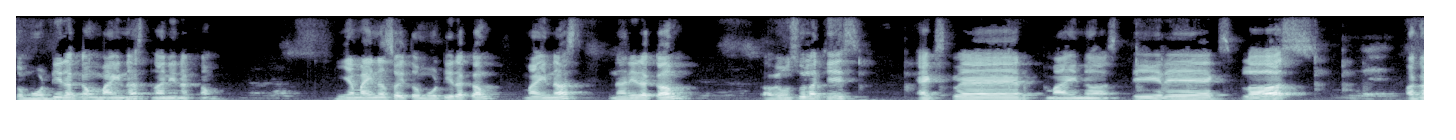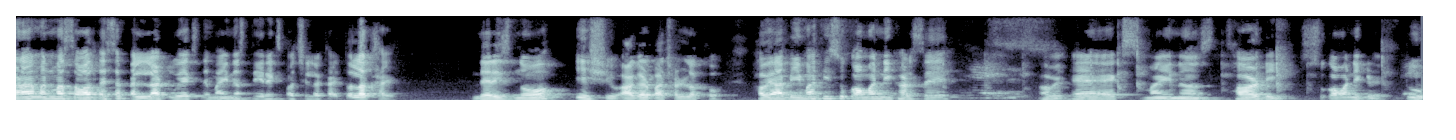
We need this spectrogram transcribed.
તો મોટી રકમ માઇનસ નાની રકમ. અહીંયા માઇનસ હોય તો મોટી રકમ માઇનસ નાની રકમ. હવે હું શું લખીશ? એક્સ સ્ક્વેર માઇનસ તેર એક્સ પ્લસ ઘણા મનમાં સવાલ થશે પહેલા ટુ એક્સ ને માઇનસ તેર એક્સ પછી લખાય તો લખાય દેર ઇઝ નો ઇશ્યુ આગળ પાછળ લખો હવે આ બેમાંથી શું કોમન નીકળશે હવે એક્સ માઇનસ થર્ટીન શું કોમન નીકળે ટુ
